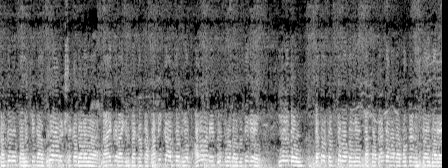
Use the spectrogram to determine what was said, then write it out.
ಸಂಡೂರು ತಾಲೂಕಿನ ಗೃಹ ರಕ್ಷಕ ದಳದ ನಾಯಕರಾಗಿರ್ತಕ್ಕಂಥ ಮಲ್ಲಿಕಾರ್ಜುನ್ ಅವರ ನೇತೃತ್ವದೊಂದಿಗೆ ಈ ಒಂದು ಪಥ ಸಂಚಲನದಲ್ಲಿ ತಮ್ಮ ತಂಡವನ್ನು ಮುನ್ನಡೆಸ್ತಾ ಇದ್ದಾರೆ.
